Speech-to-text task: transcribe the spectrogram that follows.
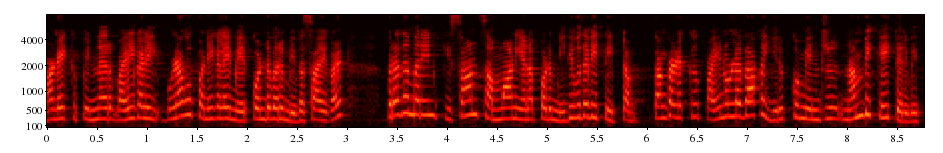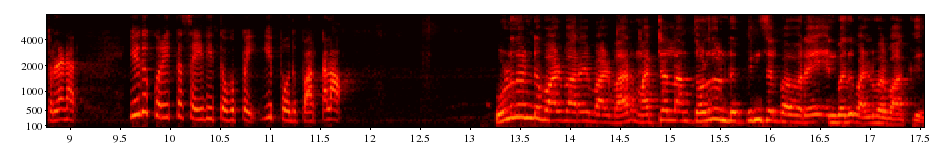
மழைக்கு பின்னர் வயல்களில் உழவு பணிகளை மேற்கொண்டு வரும் விவசாயிகள் பிரதமரின் கிசான் சம்மான் எனப்படும் நிதியுதவி திட்டம் தங்களுக்கு பயனுள்ளதாக இருக்கும் என்று நம்பிக்கை தெரிவித்துள்ளனர். இது குறித்த செய்தி தொகுப்பை இப்போது பார்க்கலாம். உழுதுண்டு வாழ்வாரே வாழ்வார் மற்றெல்லாம் தொழுதுண்டு பின் செல்பவரே என்பது வள்ளுவர் வாக்கு.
